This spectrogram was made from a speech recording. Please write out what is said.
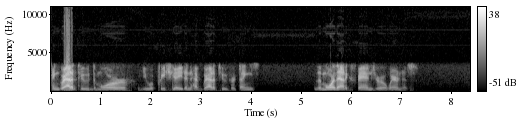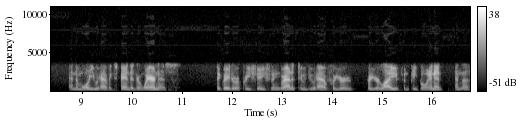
and gratitude, the more you appreciate and have gratitude for things, the more that expands your awareness. And the more you have expanded awareness, the greater appreciation and gratitude you have for your for your life and people in it and the,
